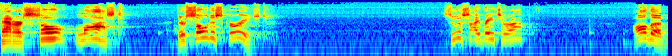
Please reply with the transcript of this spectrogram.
that are so lost. They're so discouraged. Suicide rates are up. All the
